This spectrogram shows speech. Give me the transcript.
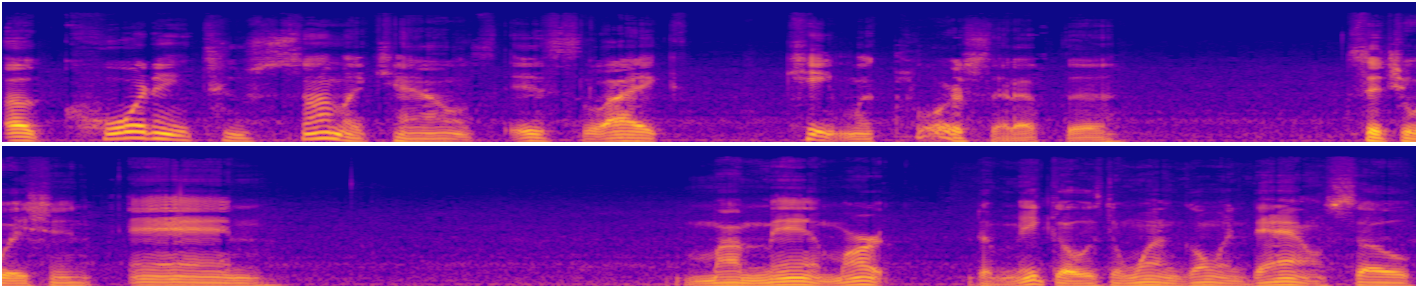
according to some accounts, it's like Kate McClure set up the situation and my man Mark D'Amico is the one going down. So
